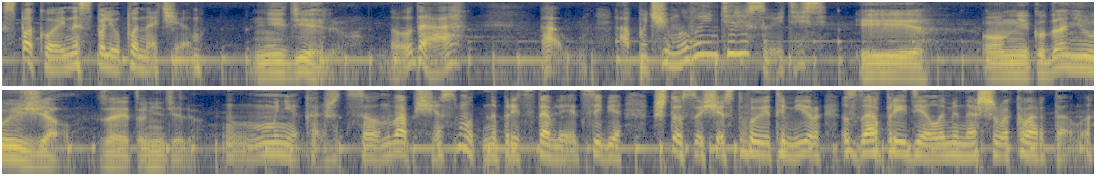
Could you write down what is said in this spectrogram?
спокойно сплю по ночам. Неделю. Ну да. А, а почему вы интересуетесь? И он никуда не уезжал за эту неделю? Мне кажется, он вообще смутно представляет себе, что существует мир за пределами нашего квартала.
